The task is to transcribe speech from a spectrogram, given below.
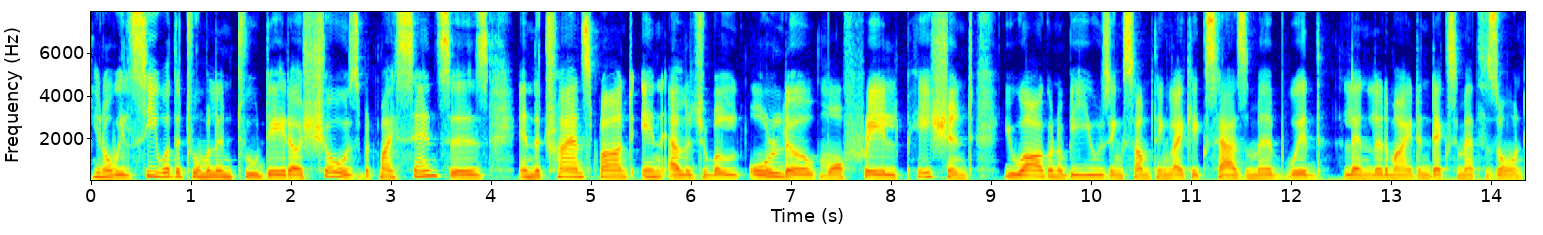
you know, we'll see what the Tourmaline 2 data shows, but my sense is in the transplant ineligible, older, more frail patient, you are going to be using something like ixazomib with lenalidomide and dexamethasone.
